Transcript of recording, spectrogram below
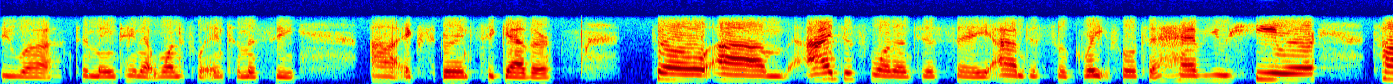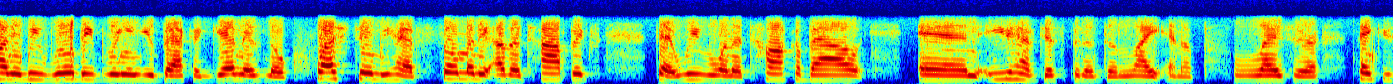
to uh, to maintain that wonderful intimacy uh, experience together. So um, I just want to just say I'm just so grateful to have you here. Tanya, we will be bringing you back again. There's no question. We have so many other topics that we want to talk about, and you have just been a delight and a pleasure. Thank you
